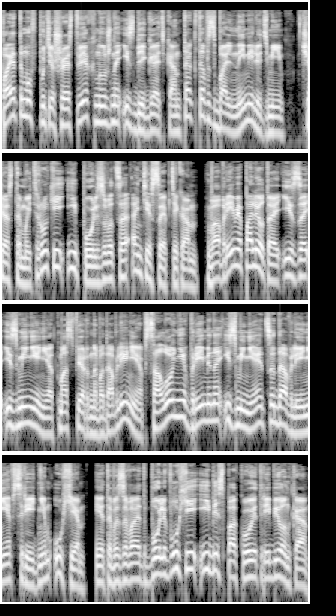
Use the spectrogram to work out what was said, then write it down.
Поэтому в путешествиях нужно избегать контактов с больными людьми, часто мыть руки и пользоваться антисептиком. Во время полета из-за изменения атмосферного давления в салоне временно изменяется давление в среднем ухе. Это вызывает боль в ухе и беспокоит ребенка.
